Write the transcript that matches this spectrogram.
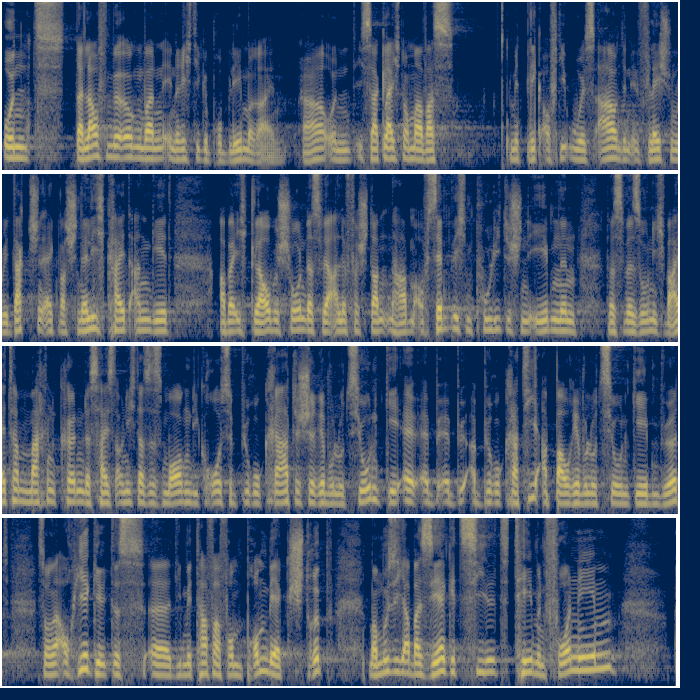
Und da laufen wir irgendwann in richtige Probleme rein. Ja, und ich sage gleich noch mal was mit Blick auf die USA und den Inflation Reduction Act, was Schnelligkeit angeht. Aber ich glaube schon, dass wir alle verstanden haben, auf sämtlichen politischen Ebenen, dass wir so nicht weitermachen können. Das heißt auch nicht, dass es morgen die große bürokratische Revolution, äh, äh, äh Bürokratieabbaurevolution geben wird, sondern auch hier gilt es, äh, die Metapher vom Brombeergestrüpp. Man muss sich aber sehr gezielt Themen vornehmen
